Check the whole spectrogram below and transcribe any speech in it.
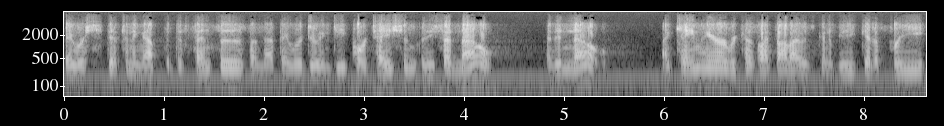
they were stiffening up the defenses and that they were doing deportations? And he said, no, I didn't know. I came here because I thought I was going to be get a free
